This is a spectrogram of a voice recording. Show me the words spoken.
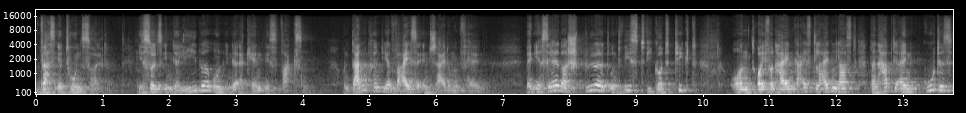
was ihr tun sollt. Ihr sollt in der Liebe und in der Erkenntnis wachsen. Und dann könnt ihr weise Entscheidungen fällen. Wenn ihr selber spürt und wisst, wie Gott tickt und euch von Heiligen Geist leiten lasst, dann habt ihr ein gutes,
